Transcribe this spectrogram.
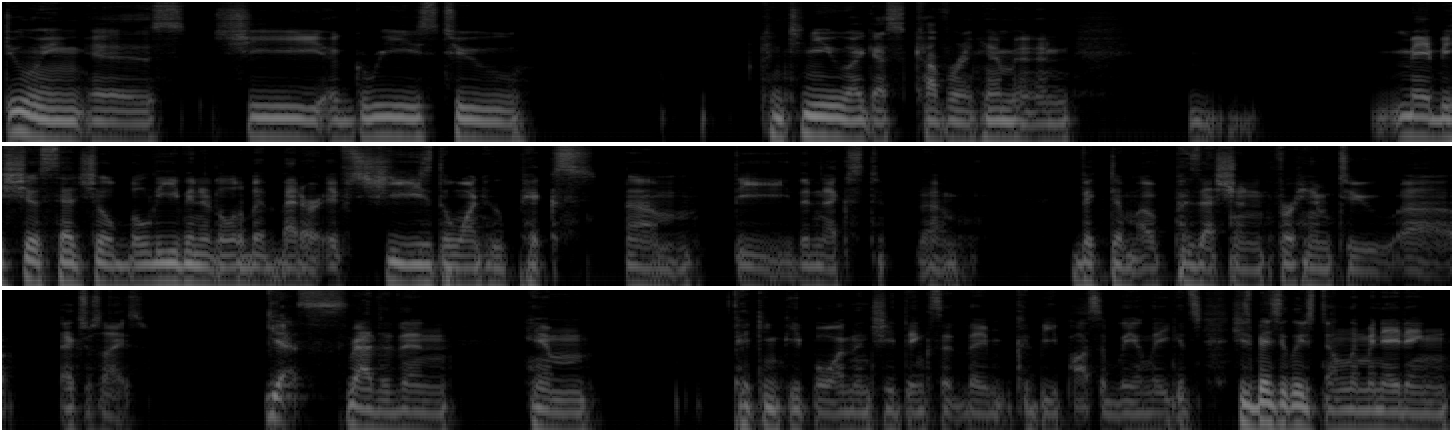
doing is she agrees to continue, I guess, covering him and maybe she said she'll believe in it a little bit better if she's the one who picks um, the the next um, victim of possession for him to uh, exercise. Yes, rather than him picking people, and then she thinks that they could be possibly in league. It's she's basically just eliminating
